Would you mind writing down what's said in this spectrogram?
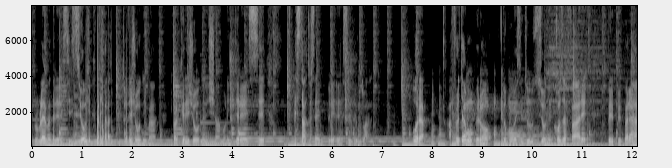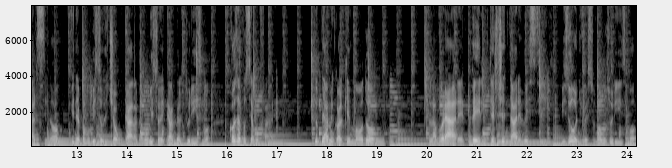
problema delle restrizioni in tutte le regioni, ma in qualche regione diciamo, l'interesse è stato sempre, eh, sempre più alto. Ora, affrontiamo però, dopo questa introduzione, cosa fare per prepararsi, no? Quindi abbiamo visto che c'è un calo, abbiamo visto che cambia il turismo, cosa possiamo fare? Dobbiamo in qualche modo lavorare per intercettare questi bisogni, questo nuovo turismo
